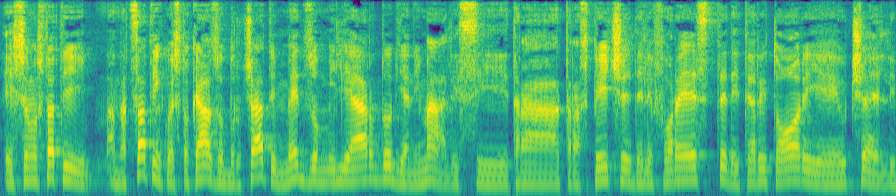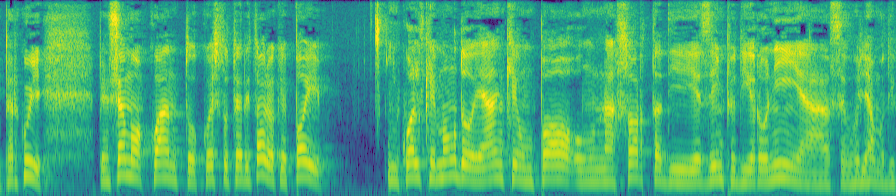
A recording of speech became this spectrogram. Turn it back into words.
E sono stati ammazzati in questo caso bruciati mezzo miliardo di animali sì, tra, tra specie delle foreste, dei territori e uccelli. Per cui pensiamo a quanto questo territorio che poi in qualche modo è anche un po' una sorta di esempio di ironia, se vogliamo, di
